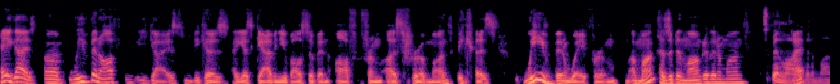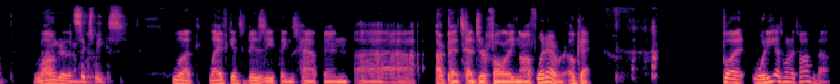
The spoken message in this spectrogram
hey guys, um, we've been off, you guys, because I guess Gavin, you've also been off from us for a month because we've been away for a month. Has it been longer than a month? It's been longer I- than a month. Longer Uh, than a six month. weeks. Look, life gets busy, things happen. Uh, our pets' heads are falling off. Whatever. Okay. but what do you guys want to talk about?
